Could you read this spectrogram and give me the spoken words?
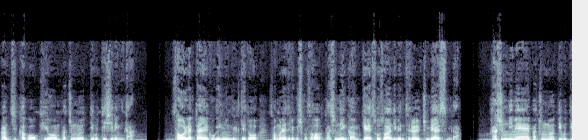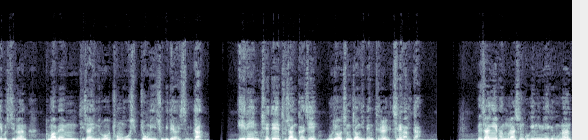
깜찍하고 귀여운 파충류 띠부띠실입니다. 서울랩타일 고객님들께도 선물해드리고 싶어서 다슈님과 함께 소소한 이벤트를 준비하였습니다. 다슈님의 파충류 띠부띠부실은 도마뱀 디자인으로 총 50종이 준비되어 있습니다. 1인 최대 2장까지 무료 증정 이벤트를 진행합니다. 매장에 방문하신 고객님의 경우는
